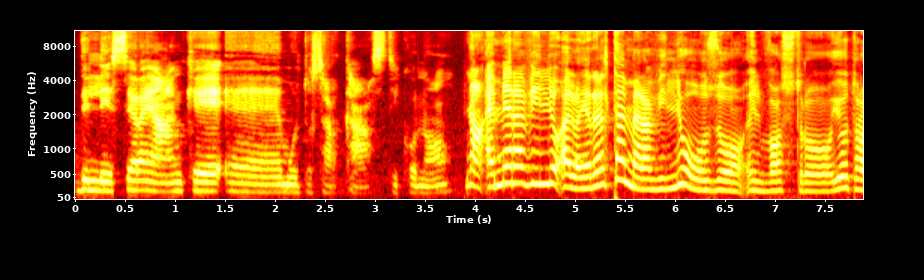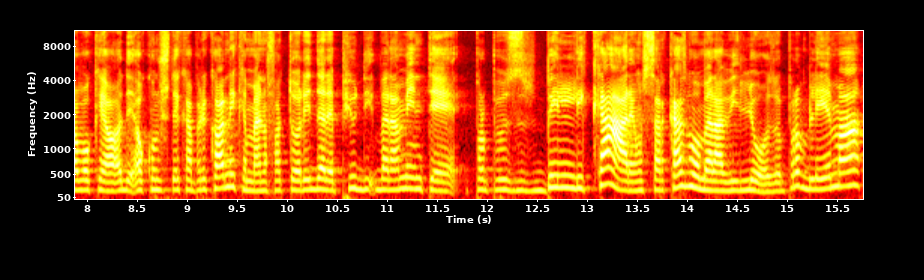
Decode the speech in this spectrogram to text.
dell'essere anche eh, molto sarcastico, no? No, è meraviglioso. Allora, in realtà è meraviglioso il vostro. Io trovo che ho, ho conosciuto i Capricorni che mi hanno fatto ridere più di veramente proprio sbellicare un sarcasmo meraviglioso. Il problema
